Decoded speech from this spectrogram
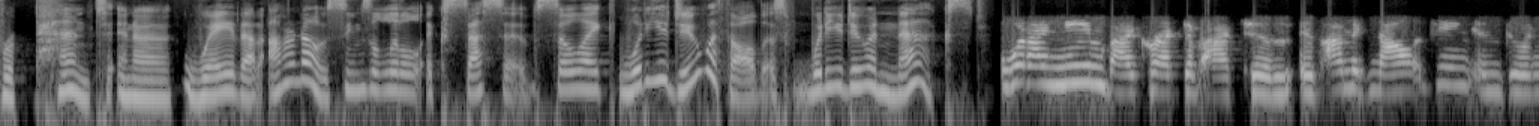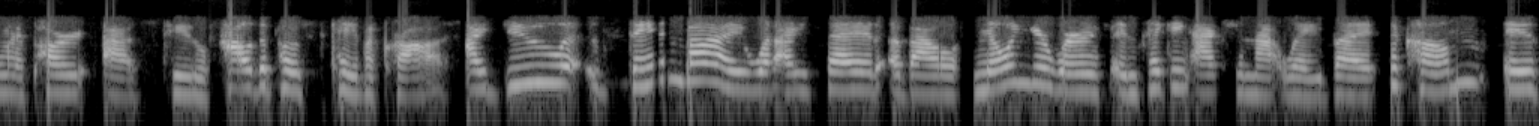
repent in a way that I don't know, seems a little excessive. So, like, what do you do with all this? What are you doing next? What I mean by corrective action is I'm acknowledging and doing my part as to how the post came across. I do stand by what I said about knowing your worth and taking action that way, but to come is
